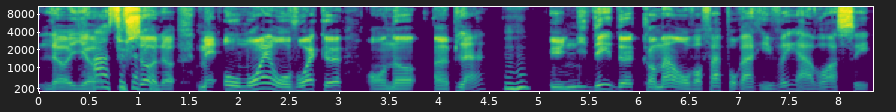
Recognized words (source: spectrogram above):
Là, il y a Ah, tout ça, là. Mais au moins, on voit que on a un plan, Mm-hmm. Une idée de comment on va faire pour arriver à avoir ces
